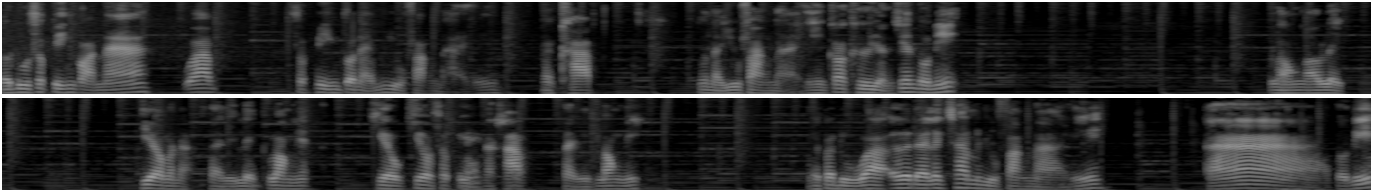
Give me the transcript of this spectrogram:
เราดูสปริงก่อนนะ ว่าสปริงตัวไหนมันอยู่ฝั่งไหนนะครับ ตัวไหนอยู่ฝั่งไหนก็คืออย่างเช่นตัวนี้ ลองเอาเหล็กเคี่ยวมันอะใส่ในเหล็กร่องเนี้ยเคี่ยวเคี่ยวสปริงนะครับ ใส่ในร่องนี้ แล้วก็ดูว่าเออดิเรกชันมันอยู่ฝั่งไหนอ่า ตัวนี้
